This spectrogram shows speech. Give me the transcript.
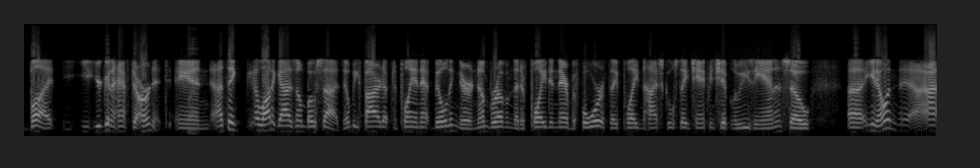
but you- you're going to have to earn it. And I think a lot of guys on both sides, they'll be fired up to play in that building. There are a number of them that have played in there before if they've played in high school state championship Louisiana. So, uh, you know, and I,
